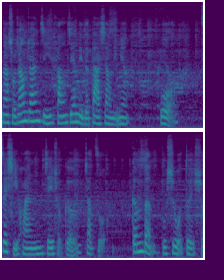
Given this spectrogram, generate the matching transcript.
那首张专辑《房间里的大象》里面，我最喜欢这一首歌，叫做《根本不是我对手》。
